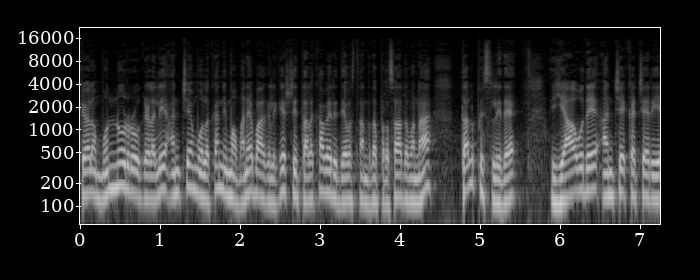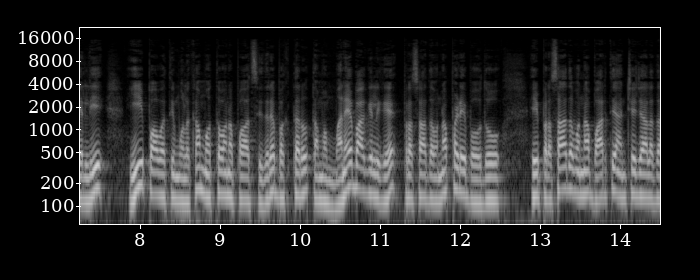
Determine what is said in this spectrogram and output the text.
ಕೇವಲ ಮುನ್ನೂರು ರೂಗಳಲ್ಲಿ ಅಂಚೆ ಮೂಲಕ ನಿಮ್ಮ ಮನೆ ಬಾಗಿಲಿಗೆ ಶ್ರೀ ತಲಕಾವೇರಿ ದೇವಸ್ಥಾನದ ಪ್ರಸಾದವನ್ನು ತಲುಪಿಸಲಿದೆ. ಯಾವುದೇ ಅಂಚೆ ಕಚೇರಿಯಲ್ಲಿ ಈ ಪಾವತಿ ಮೂಲಕ ಮೊತ್ತವನ್ನು ಪಾವತಿಸಿದರೆ ಭಕ್ತರು ತಮ್ಮ ಮನೆ ಬಾಗಿಲಿಗೆ ಪ್ರಸಾದವನ್ನು ಪಡೆಯಬಹುದು. ಈ ಪ್ರಸಾದವನ್ನು ಭಾರತೀಯ ಅಂಚೆ ಜಾಲದ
